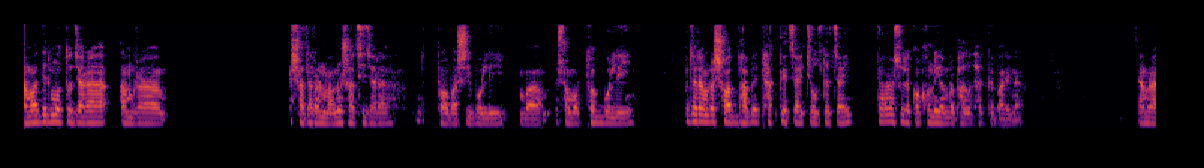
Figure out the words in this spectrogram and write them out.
আমাদের মতো যারা আমরা সাধারণ মানুষ আছি যারা প্রবাসী বলি বা সমর্থক বলি বা যারা আমরা সৎভাবে থাকতে চাই, চলতে চাই, তারা আসলে কখনোই আমরা ভালো থাকতে পারি না। আমরা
